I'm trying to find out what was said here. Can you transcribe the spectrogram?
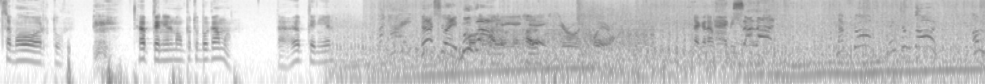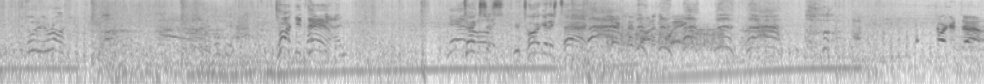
Să mor tu. Hăpten el m-am putut băga, mă. Da, hăpten el. X-ray, move oh, out. KHA, zero is clear. Dacă n-am bine. Excellent. Target down. Texas, your target is tagged. Texas on its way. Target down.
